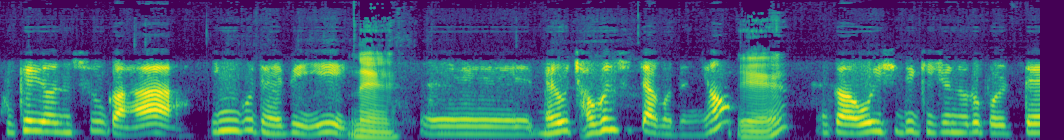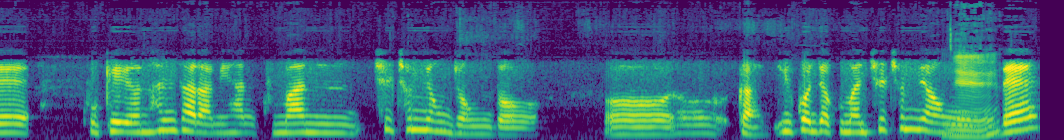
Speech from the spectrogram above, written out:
국회의원 수가 인구 대비 네, 에, 매우 적은 숫자거든요. 예, 그러니까 OECD 기준으로 볼 때 국회의원 한 사람이 한 9만 7천 명 정도 어, 어, 그러니까 유권자 9만 7천 명 네. 대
